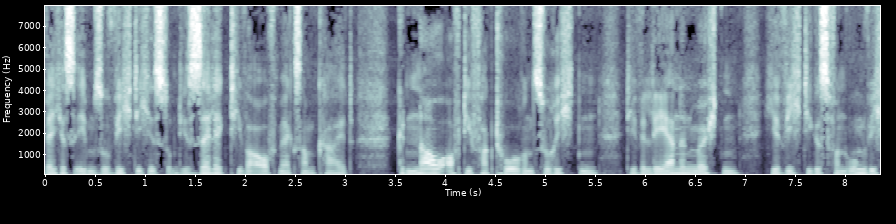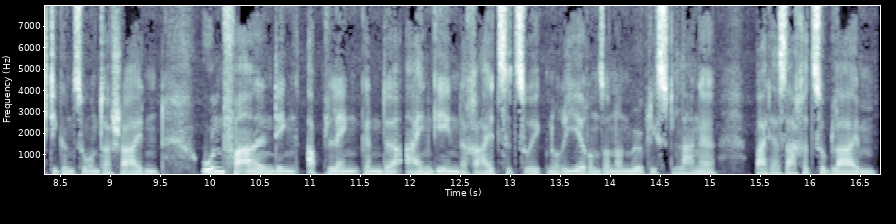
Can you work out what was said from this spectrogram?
welches eben so wichtig ist, um die selektive Aufmerksamkeit genau auf die Faktoren zu richten, die wir lernen möchten, hier Wichtiges von Unwichtigem zu unterscheiden und vor allem allen Dingen ablenkende, eingehende Reize zu ignorieren, sondern möglichst lange bei der Sache zu bleiben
